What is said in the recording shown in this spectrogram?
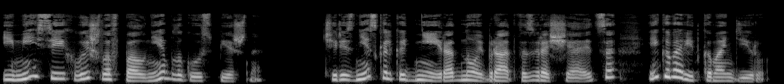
и миссия их вышла вполне благоуспешно. Через несколько дней родной брат возвращается и говорит командиру.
